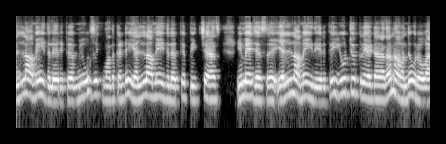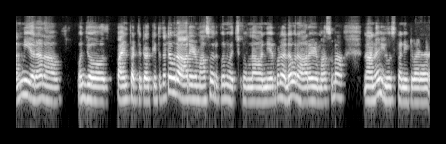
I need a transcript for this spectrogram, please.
எல்லாமே இதுல இருக்கு. மியூசிக் முதற்கண்டு எல்லாமே இதுல இருக்கு. பிக்சர்ஸ் இமேஜஸ் எல்லாமே இது இருக்கு. யூடியூப் கிரியேட்டரை தான் நான் வந்து ஒரு ஒன் இயரா நான் கொஞ்சம் பயன்படுத்திட்டு கிட்டத்தட்ட ஒரு ஆறு ஏழு மாசம் இருக்குன்னு வச்சுக்கோங்களேன். ஒன் இயர் கூட இல்லை ஒரு ஆறு ஏழு மாசமா நான் யூஸ் பண்ணிட்டு வரேன்.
